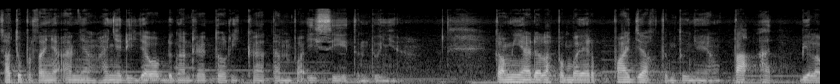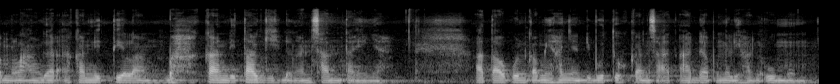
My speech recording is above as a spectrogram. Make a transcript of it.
Satu pertanyaan yang hanya dijawab dengan retorika tanpa isi tentunya. Kami adalah pembayar pajak tentunya yang taat bila melanggar akan ditilang bahkan ditagih dengan santainya. Ataupun kami hanya dibutuhkan saat ada pemilihan umum.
